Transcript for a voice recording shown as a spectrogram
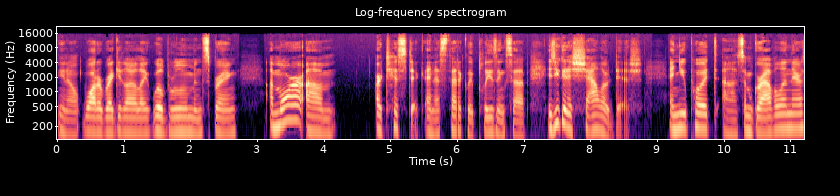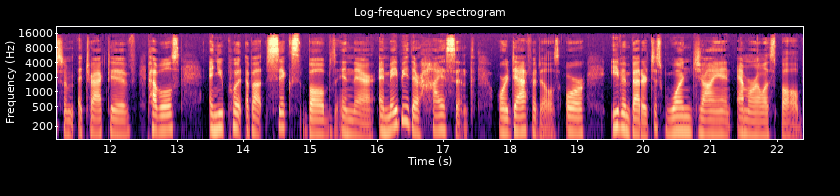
you know, water regularly, will bloom in spring. A more um, artistic and aesthetically pleasing setup is you get a shallow dish and you put uh, some gravel in there, some attractive pebbles, and you put about six bulbs in there. And maybe they're hyacinth or daffodils, or even better, just one giant amaryllis bulb.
